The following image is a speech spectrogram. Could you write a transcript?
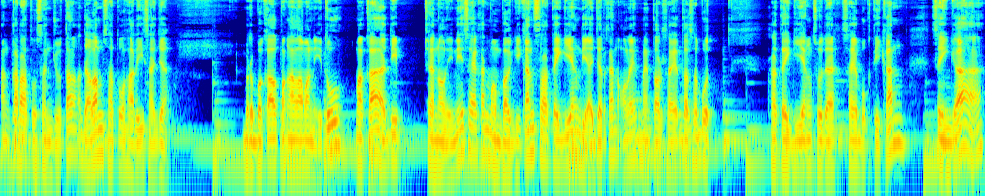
angka ratusan juta dalam satu hari saja. Berbekal pengalaman itu, maka di channel ini saya akan membagikan strategi yang diajarkan oleh mentor saya tersebut. Strategi yang sudah saya buktikan sehingga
